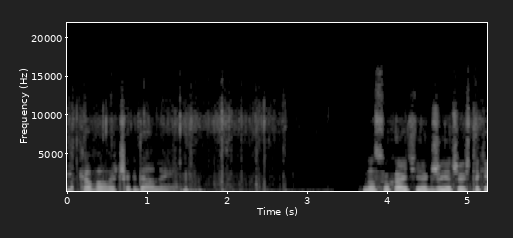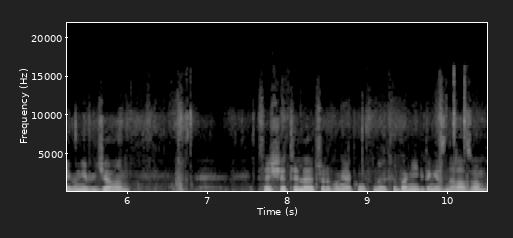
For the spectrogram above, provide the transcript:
I kawałeczek dalej. No słuchajcie, jak żyję, czegoś takiego nie widziałem. W sensie tyle czerwoniaków, no chyba nigdy nie znalazłem.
